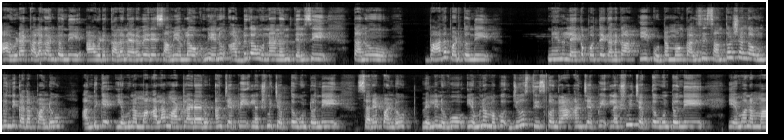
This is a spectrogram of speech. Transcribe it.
ఆవిడ కలగంటుంది. ఆవిడ కల నెరవేరే సమయంలో నేను అడ్డుగా ఉన్నానని తెలిసి తను బాధపడుతుంది. నేను లేకపోతే గనక ఈ కుటుంబం కలిసి సంతోషంగా ఉంటుంది కదా పండు? అందుకే యమునమ్మ అలా మాట్లాడారు అని చెప్పి లక్ష్మి చెప్తూ ఉంటుంది. సరే పండు వెళ్ళి నువ్వు యమునమ్మకు జ్యూస్ తీసుకొనిరా అని చెప్పి లక్ష్మి చెప్తూ ఉంటుంది. ఏమోనమ్మా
